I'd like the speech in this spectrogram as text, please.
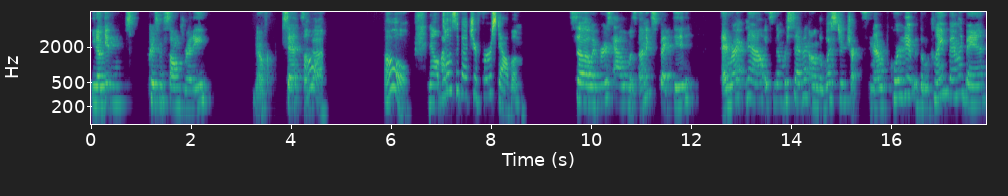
You know, getting Christmas songs ready, you know, for sets like that. Oh, now tell us about your first album. So my first album was Unexpected, and right now it's number seven on the Western charts. And I recorded it with the McLain Family Band,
